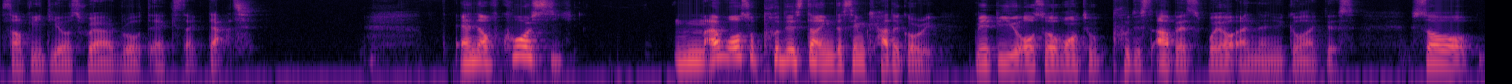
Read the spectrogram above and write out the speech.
some videos where I wrote X like that. And of course, mm, I will also put this down in the same category. Maybe you also want to put this up as well and then you go like this. So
